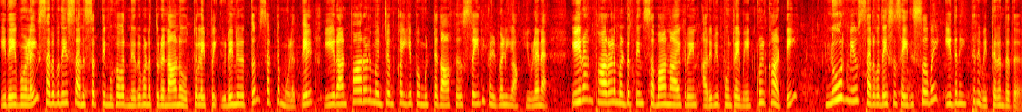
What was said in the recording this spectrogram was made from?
இதேவேளை சர்வதேச அணுசக்தி முகவர் நிறுவனத்துடனான ஒத்துழைப்பை இடைநிறுத்தும் சட்டமூலத்தில் ஈரான் பாராளுமன்றம் கையொப்பமிட்டதாக செய்திகள் வெளியாகியுள்ளன. ஈரான் பாராளுமன்றத்தின் சபாநாயகரின் அறிவிப்பொன்றை மேற்கோள் காட்டி நூர் நியூஸ் சர்வதேச செய்தி சேவை இதனை தெரிவித்திருந்தது.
